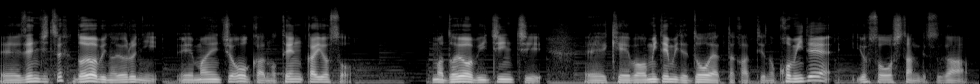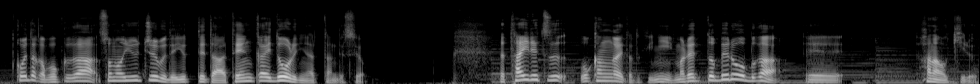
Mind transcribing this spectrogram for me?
えー前日、土曜日の夜に、えー毎日王冠の展開予想、まあ、土曜日1日、えー競馬を見てみてどうやったかっていうのを込みで予想したんですが、これだから僕がその YouTube で言ってた展開通りになったんですよ。隊列を考えた時に、まあ、レッドベローブが、えー花を切る。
